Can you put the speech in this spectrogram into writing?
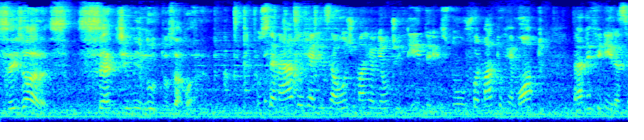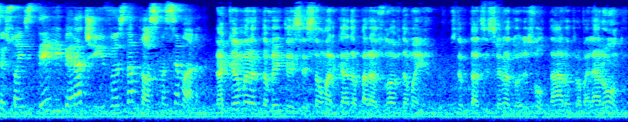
6 horas, 7 minutos agora. O Senado realiza hoje uma reunião de líderes no formato remoto para definir as sessões deliberativas da próxima semana. Na Câmara também tem sessão marcada para as 9 da manhã. Os deputados e senadores voltaram a trabalhar ontem,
